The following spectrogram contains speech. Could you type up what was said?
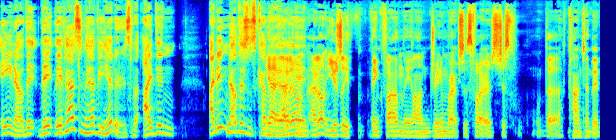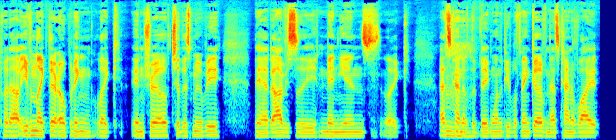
you know, they, they, they've had some heavy hitters, but I didn't, I didn't know this was coming Yeah, out. I don't and- I don't usually think fondly on DreamWorks as far as just the content they put out. Even like their opening like intro to this movie, they had obviously Minions. Like that's kind Mm. of the big one that people think of, and that's kind of why it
